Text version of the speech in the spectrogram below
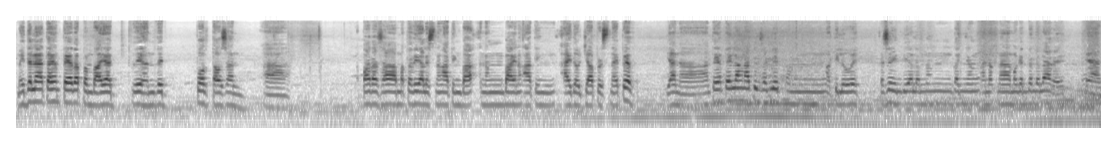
may dala na tayong pera pambayad, 304,000 ah, para sa materials ng ating ba, ng bahay ng ating idol Jumper Sniper. Yan, ah, antay-antay lang natin saglit ang Atiloe kasi hindi alam ng kanyang anak na magandang lalaki. Yan.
